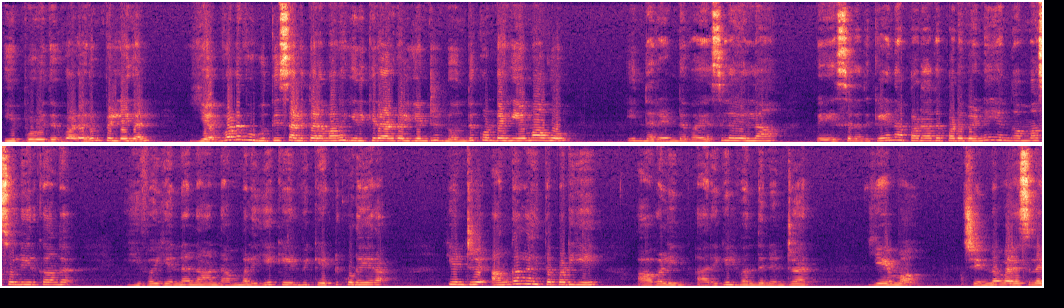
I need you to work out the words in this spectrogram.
இப்பொழுது வளரும் பிள்ளைகள் எவ்வளவு புத்திசாலித்தனமாக இருக்கிறார்கள் என்று நொந்து கொண்ட ஹேமாவும் இந்த ரெண்டு வயசுல எல்லாம் பேசுறதுக்கே நான் படாத படுவேன்னு எங்க அம்மா சொல்லியிருக்காங்க. இவ என்ன நான் நம்மளையே கேள்வி கேட்டு குடையறா என்று அங்கலாய்த்தபடியே அவளின் அருகில் வந்து நின்றார். ஏமா சின்ன வயசுல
